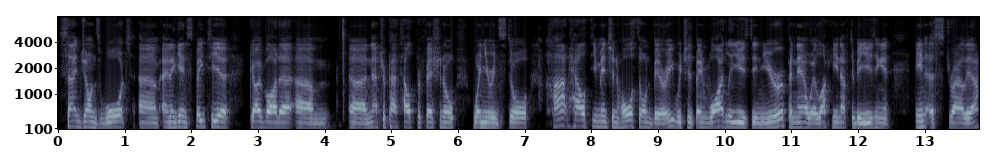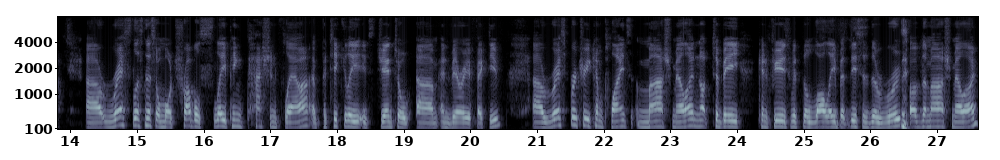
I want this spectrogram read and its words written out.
St. John's wort, um, and again, speak to your GoVita um, uh, naturopath health professional when you're in store. Heart health, you mentioned hawthorn berry, which has been widely used in Europe, and now we're lucky enough to be using it in Australia. Uh, restlessness or more trouble sleeping, passion flower, uh, particularly it's gentle um, and very effective. Uh, respiratory complaints, marshmallow, not to be confused with the lolly, but this is the root of the marshmallow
